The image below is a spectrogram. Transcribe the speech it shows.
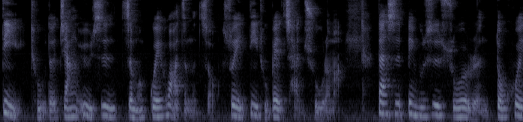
地图的疆域是怎么规划、怎么走，所以地图被产出了嘛。但是，并不是所有人都会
